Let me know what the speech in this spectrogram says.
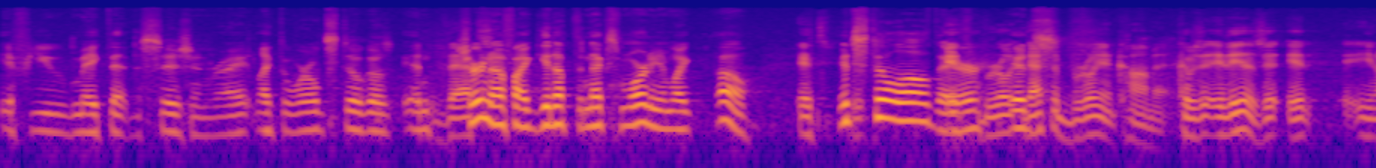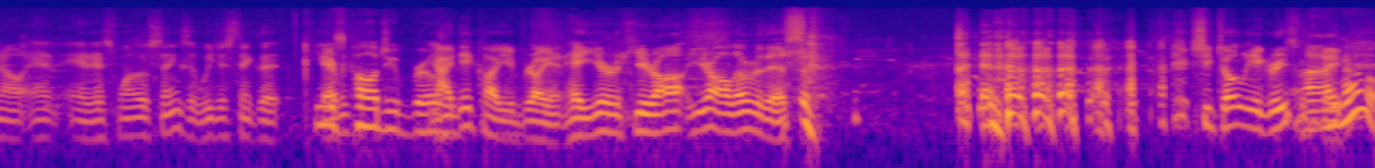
if you make that decision right like the world still goes and That's, sure enough I get up the next morning I'm like oh it's, it's, still all there. It's brilliant. That's a brilliant comment because it is. It, it, you know, and, and it's one of those things that we just think that. He every, just called you brilliant. I did call you brilliant. Hey, you're you're all you're all over this. she totally agrees with me. I know.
